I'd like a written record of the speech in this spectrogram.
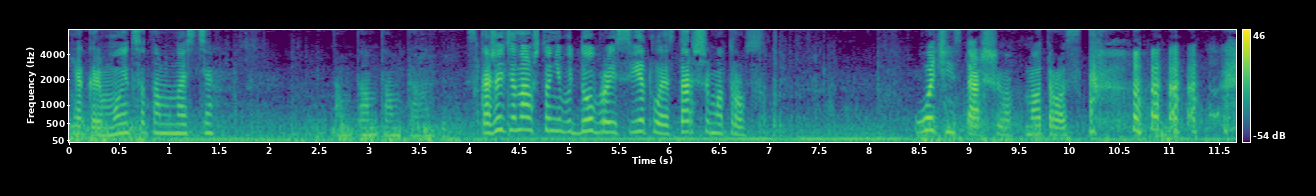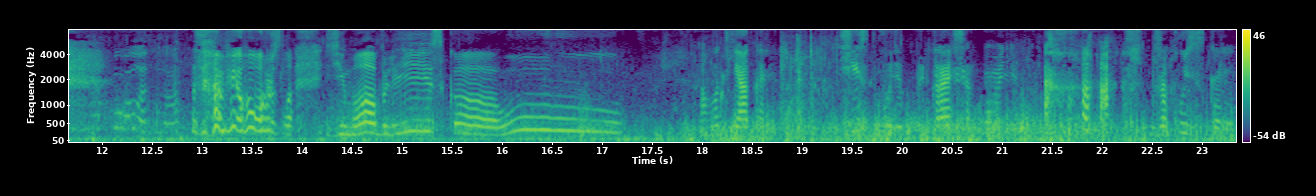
Якорь моется там у Насти. Там, там, там, там. Скажите нам что-нибудь доброе и светлое, старший матрос. Очень старший матрос. Холодно. Замерзла. Зима близко. У-у-у. А вот якорь. Чист будет, прекрасен. Джакузи скорее.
